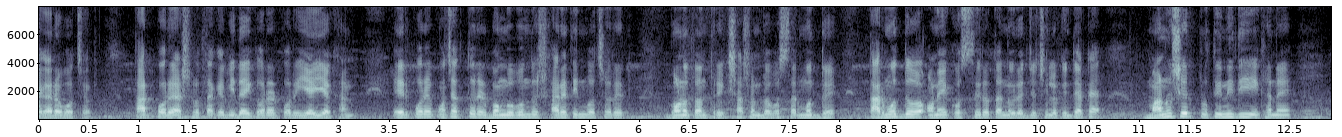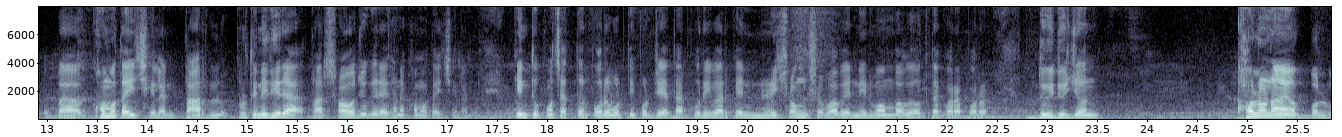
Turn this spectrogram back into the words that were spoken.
এগারো বছর। তারপরে আসলো তাকে বিদায় করার পরে ইয়াইয়া খান। এরপরে পঁচাত্তরের বঙ্গবন্ধু সাড়ে তিন বছরের গণতান্ত্রিক শাসন ব্যবস্থার মধ্যে, তার মধ্যেও অনেক অস্থিরতা নৈরাজ্য ছিল, কিন্তু একটা মানুষের প্রতিনিধি এখানে ক্ষমতায় ছিলেন, তার প্রতিনিধিরা, তার সহযোগীরা এখানে ক্ষমতায় ছিলেন। কিন্তু পঁচাত্তর পরবর্তী পর্যায়ে তার পরিবারকে নৃশংসভাবে, নির্মমভাবে হত্যা করার পর দুই দুজন খলনায়ক বলব,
